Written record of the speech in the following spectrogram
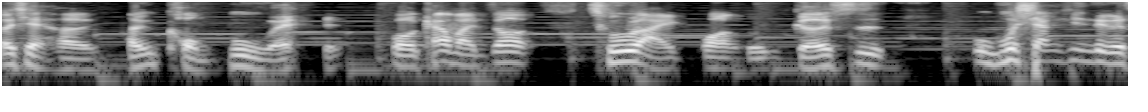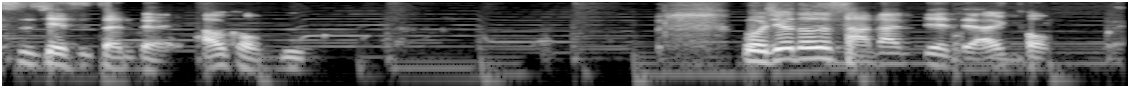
而且很很恐怖哎！我看完之后出来网络格式，我不相信这个世界是真的，好恐怖！我觉得都是傻蛋变的，很恐怖哎！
